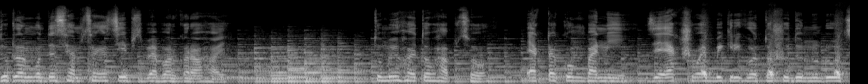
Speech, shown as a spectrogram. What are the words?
দুটোর মধ্যে স্যামসাংয়ের চিপস ব্যবহার করা হয়। তুমি হয়তো ভাবছ, একটা কোম্পানি যে একসময় বিক্রি করতো শুধু নুডলস,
